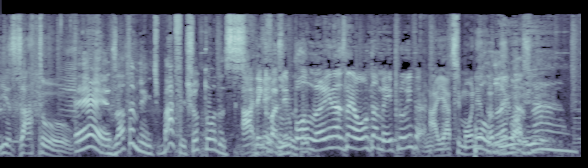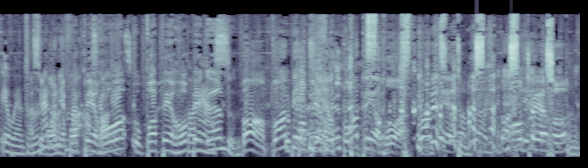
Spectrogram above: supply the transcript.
Exato. É, exatamente. Bah, fechou todas. Ah, Tem que fazer polainas neon também pro inverno. Aí a Simone entra no negócio. Eu entro A no Simone é negócio. O pop errou, o pop errou pegando. Bom, pop errou. pump errou. Pump it Qual ferrou? Vou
